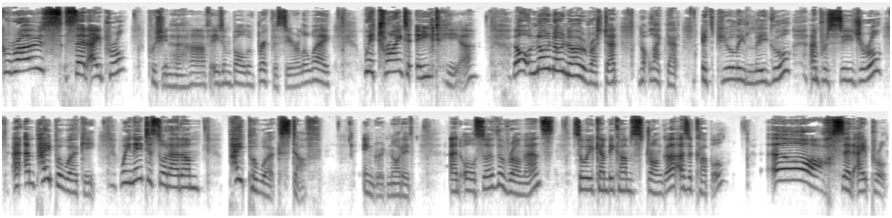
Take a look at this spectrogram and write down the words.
Gross, said April, pushing her half-eaten bowl of breakfast cereal away. We're trying to eat here. Oh, no, no, no, rushed Dad. Not like that. It's purely legal and procedural and, and paperworky. We need to sort out, um, paperwork stuff. Ingrid nodded. And also the romance, so we can become stronger as a couple. Oh, said April.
